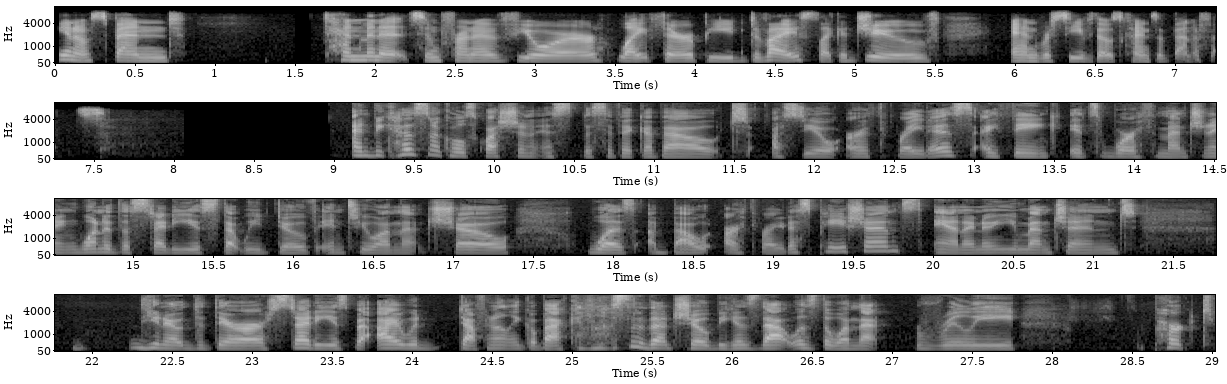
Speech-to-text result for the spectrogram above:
you know, spend 10 minutes in front of your light therapy device like a Joovv and receive those kinds of benefits. And because Nicole's question is specific about osteoarthritis, I think it's worth mentioning one of the studies that we dove into on that show was about arthritis patients. And I know you mentioned, you know, that there are studies, but I would definitely go back and listen to that show because that was the one that really perked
